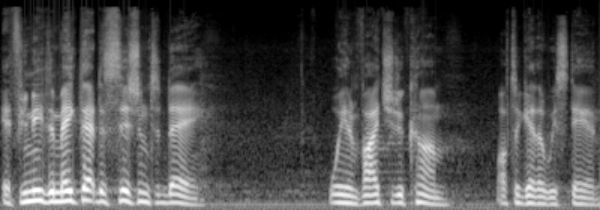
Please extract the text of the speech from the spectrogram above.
If you need to make that decision today, we invite you to come while together we stand.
